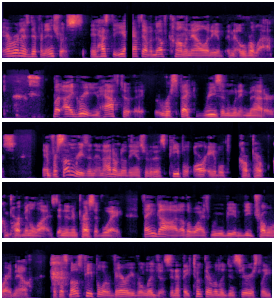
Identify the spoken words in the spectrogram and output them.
Everyone has different interests. It has to. You have to have enough commonality and overlap. But I agree. You have to respect reason when it matters. And for some reason, and I don't know the answer to this, people are able to compartmentalize in an impressive way. Thank God, otherwise we would be in deep trouble right now. Because most people are very religious, and if they took their religion seriously,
